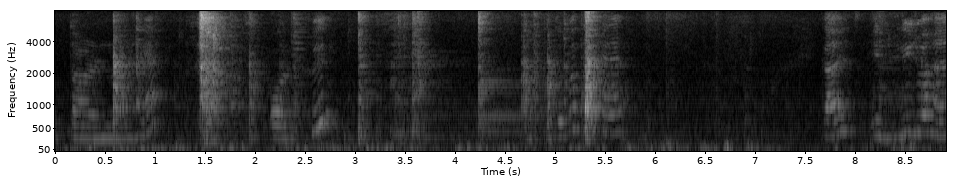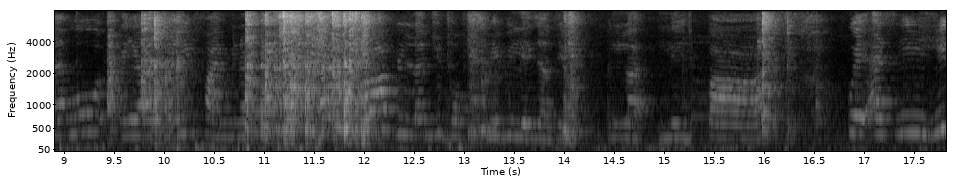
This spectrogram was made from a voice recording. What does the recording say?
उतारना है और फिर आपको तो पता है गाइस इडली जो है वो तैयार हो गई फाइव मिनट में तो आप लंच बॉक्स में भी ले जाते हो। ला- पास, कोई ऐसी ही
